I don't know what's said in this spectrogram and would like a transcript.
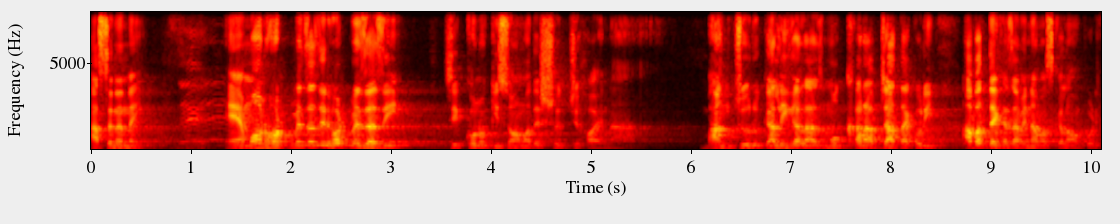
আছে না নাই? এমন হট মেজাজির হট মেজাজি যে কোনো কিছু আমাদের সহ্য হয় না। ভাঙচুর, গালিগালাজ, মুখ খারাপ যাতা করি, আবার দেখা যায় আমি নামাজ কালাম পড়ি।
